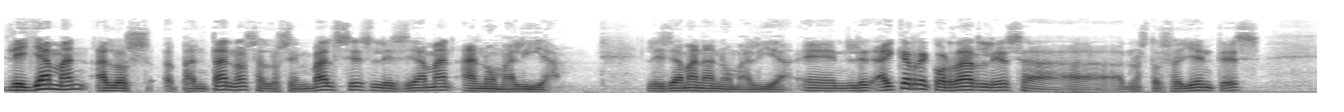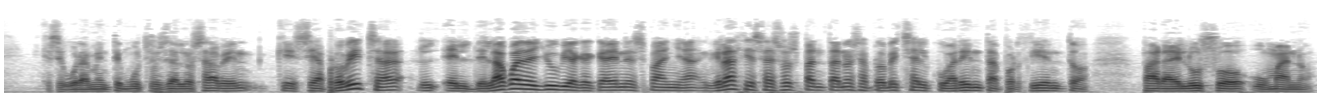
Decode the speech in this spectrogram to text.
le llaman a los pantanos, a los embalses, les llaman anomalía. Les llaman anomalía. hay que recordarles a, nuestros oyentes que seguramente muchos ya lo saben, que se aprovecha el del agua de lluvia que cae en España, gracias a esos pantanos se aprovecha el 40% para el uso humano.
